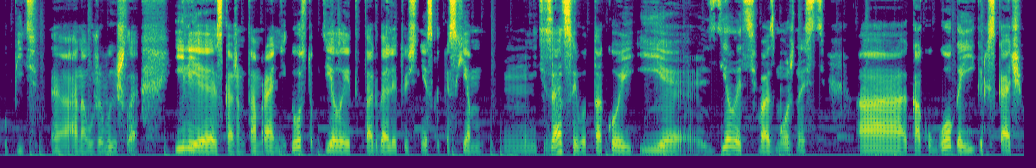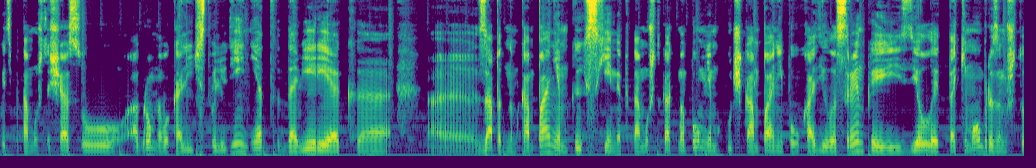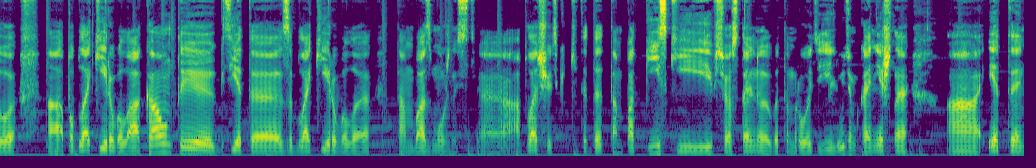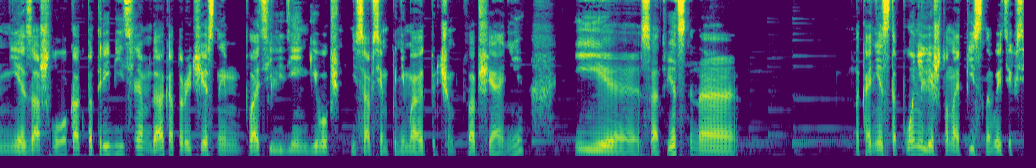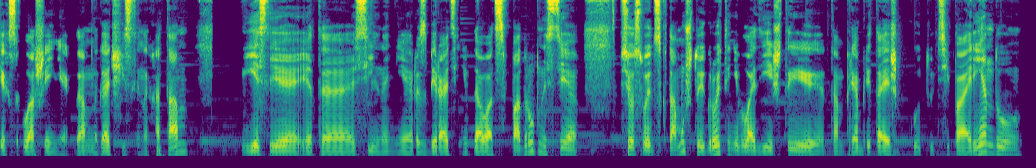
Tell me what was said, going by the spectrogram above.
купить, э, она уже вышла, или, скажем, там ранний доступ делает и так далее. То есть несколько схем монетизации вот такой и сделать возможность как у Гога, игры скачивать, потому что сейчас у огромного количества людей нет доверия к э, западным компаниям к их схеме, потому что, как мы помним, куча компаний поуходила с рынка и сделала это таким образом, что а, поблокировала аккаунты, где-то заблокировала там возможность а, оплачивать какие-то да, там подписки и все остальное в этом роде. И людям, конечно, а, это не зашло как потребителям, да, которые честно им платили деньги, в общем не совсем понимают, при чем тут вообще они. И, соответственно, наконец-то поняли, что написано в этих всех соглашениях, да, многочисленных. А там, если это сильно не разбирать и не вдаваться в подробности, все сводится к тому, что игрой ты не владеешь. Ты там приобретаешь какую-то типа аренду,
